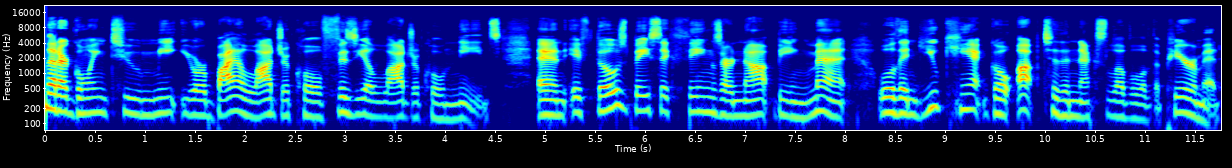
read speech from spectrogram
that are going to meet your biological, physiological needs. And if those basic things are not being met, well, then you can't go up to the next level of the pyramid.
